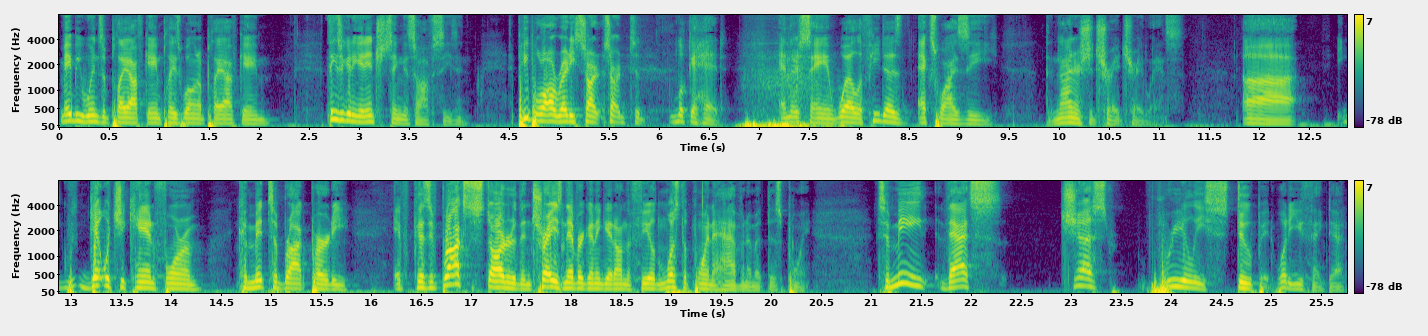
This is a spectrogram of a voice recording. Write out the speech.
maybe wins a playoff game, plays well in a playoff game, things are going to get interesting this offseason. People are already start, starting to look ahead, and they're saying, well, if he does X, Y, Z, the Niners should trade Trey Lance. Uh, get what you can for him. Commit to Brock Purdy. If because if Brock's a starter, then Trey's never going to get on the field. And what's the point of having him at this point? To me, that's just really stupid. What do you think, Dad?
